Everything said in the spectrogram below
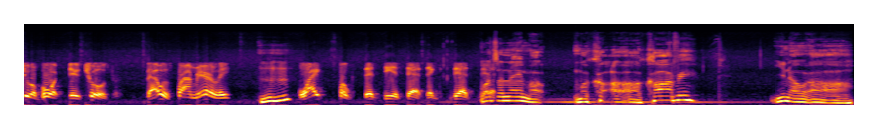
to abort their children. That was primarily Mm-hmm. white folks that did that. That, that, What's that her name? Uh, McC- uh, Carvey. You know, uh,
